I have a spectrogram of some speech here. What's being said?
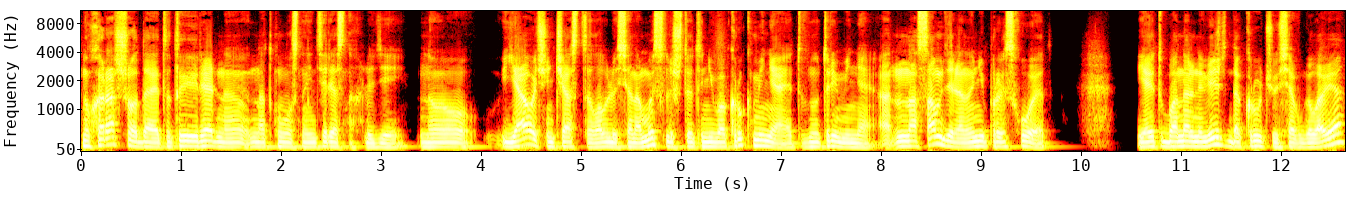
Ну хорошо, да, это ты реально наткнулась на интересных людей. Но я очень часто ловлю себя на мысли, что это не вокруг меня, это внутри меня. А на самом деле оно не происходит. Я эту банальную вещь докручиваю себя в голове,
